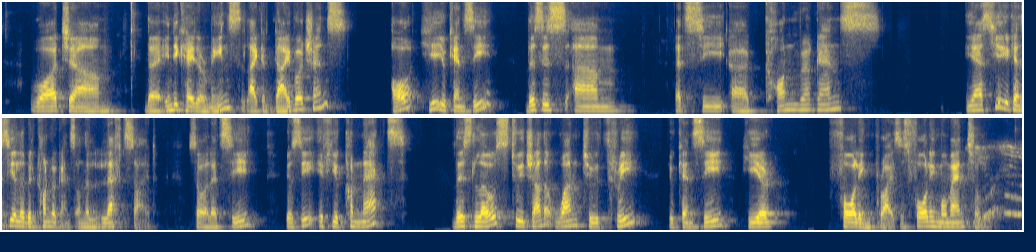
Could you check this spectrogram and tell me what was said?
what um, the indicator means, like a divergence. Or here you can see, this is, um, let's see, convergence. Yes, here you can see a little bit convergence on the left side. So let's see, you see if you connect these lows to each other, one, two, three, you can see here falling prices, falling momentum.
